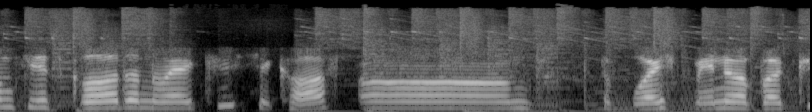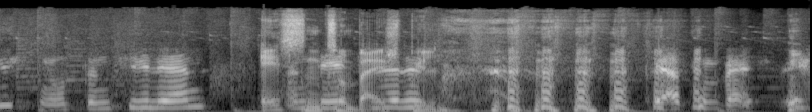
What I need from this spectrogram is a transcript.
uns jetzt gerade eine neue Küche gekauft und da bräuchten wir eh noch ein paar Küchenutensilien. Essen Und zum Beispiel. Ja, zum Beispiel.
